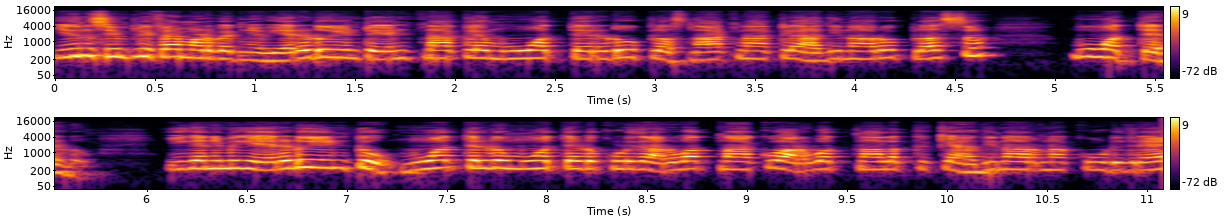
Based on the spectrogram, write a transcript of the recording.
ಇದನ್ನು ಸಿಂಪ್ಲಿಫೈ ಮಾಡ್ಬೇಕು ನೀವು. ಎರಡು ಇಂಟು ಎಂಟು ನಾಲ್ಕಲೆ ಮೂವತ್ತೆರಡು ಪ್ಲಸ್ ನಾಲ್ಕು ನಾಲ್ಕಲೆ ಹದಿನಾರು ಪ್ಲಸ್ ಮೂವತ್ತೆರಡು. ಈಗ ನಿಮಗೆ ಎರಡು ಇಂಟು ಮೂವತ್ತೆರಡು ಮೂವತ್ತೆರಡು ಕೂಡಿದ್ರೆ ಅರವತ್ನಾಲ್ಕು, ಅರವತ್ನಾಲ್ಕಕ್ಕೆ ಹದಿನಾರನ್ನ ಕೂಡಿದ್ರೆ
